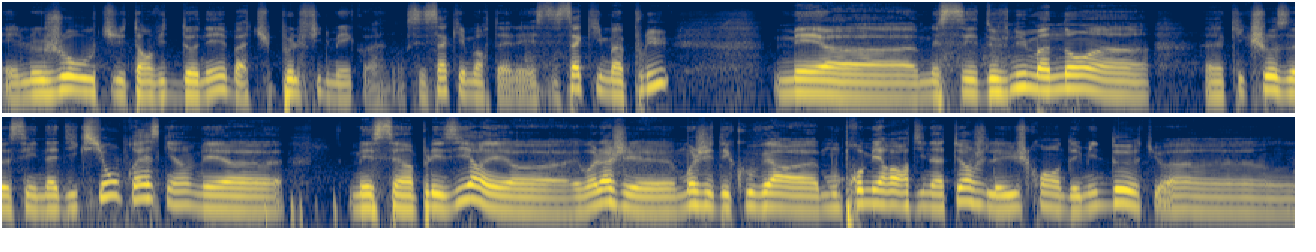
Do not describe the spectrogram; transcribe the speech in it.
et le jour où tu as envie de donner, bah tu peux le filmer, quoi. Donc c'est ça qui est mortel, et c'est ça qui m'a plu. Mais, euh, mais c'est devenu maintenant un quelque chose, c'est une addiction presque, hein, mais, euh, mais c'est un plaisir. Et, euh, voilà, moi j'ai découvert euh, mon premier ordinateur, je l'ai eu je crois en 2002, tu vois, euh,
